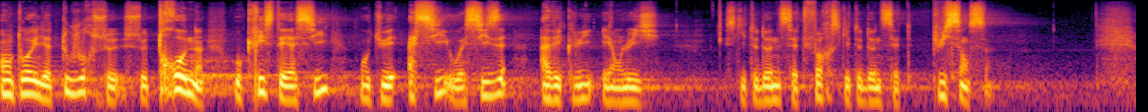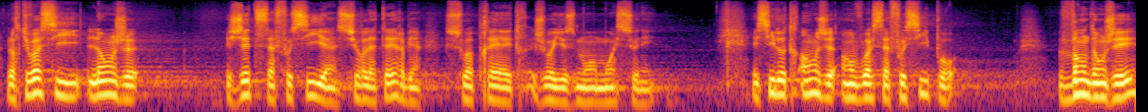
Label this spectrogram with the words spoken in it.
en toi, il y a toujours ce, ce trône où Christ est assis, où tu es assis ou assise avec lui et en lui. Ce qui te donne cette force, qui te donne cette puissance. Alors tu vois, si l'ange jette sa faucille sur la terre, eh bien, sois prêt à être joyeusement moissonné. Et si l'autre ange envoie sa faucille pour vendanger,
